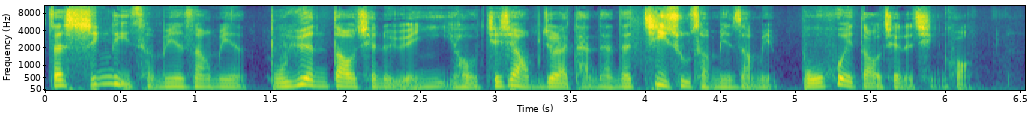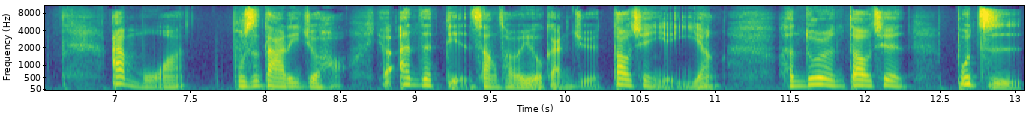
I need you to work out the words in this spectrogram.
在心理层面上面不愿道歉的原因以后，接下来我们就来谈谈在技术层面上面不会道歉的情况。按摩啊，不是大力就好，要按在点上才会有感觉。道歉也一样，很多人道歉不止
